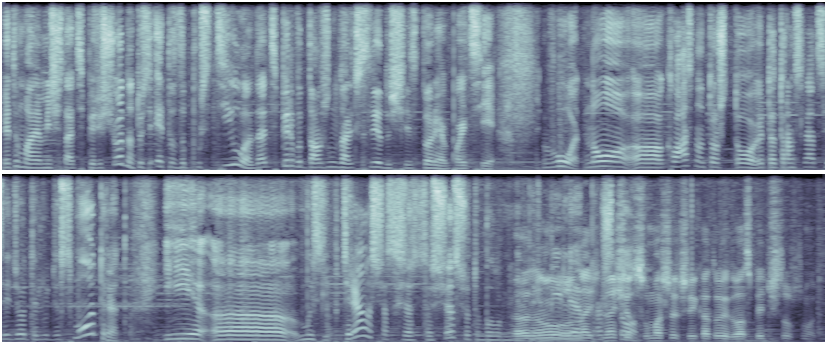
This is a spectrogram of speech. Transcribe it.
Это моя мечта теперь еще одна. То есть это запустила, да, теперь вот должна дальше следующая история пойти. Вот. Но э, классно то, что эта трансляция идет, и люди смотрят. И э, мысль потерялась. Сейчас, сейчас, сейчас что-то было у меня перебили. Ну, про насчет что? сумасшедшие, которые 25 часов смотрят.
